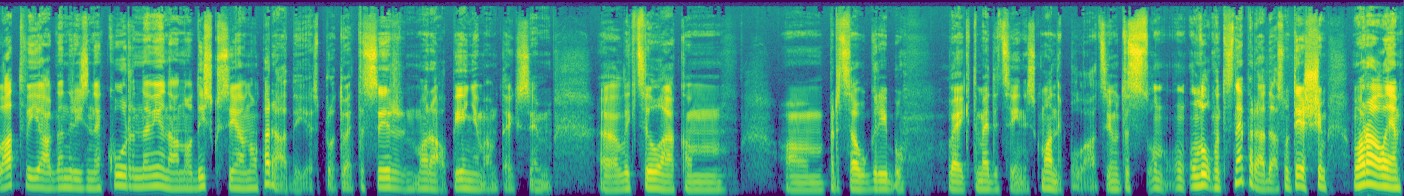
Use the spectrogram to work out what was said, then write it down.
Latvijā gandrīz nekur nevienā no diskusijām nav parādījies. Protams, tas ir morāli pieņemami, teiksim, likt cilvēkam um, pret savu gribu veikta medicīniska manipulācija. Un tas, un, un, un, lūk, un tas neparādās. Un tieši šim morālajam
